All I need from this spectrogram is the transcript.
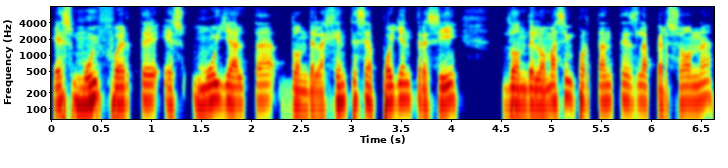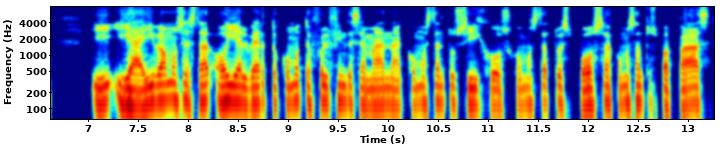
es muy fuerte, es muy alta, donde la gente se apoya entre sí, donde lo más importante es la persona y, ahí vamos a estar, oye Alberto, ¿cómo te fue el fin de semana? ¿Cómo están tus hijos? ¿Cómo está tu esposa? ¿Cómo están tus papás?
